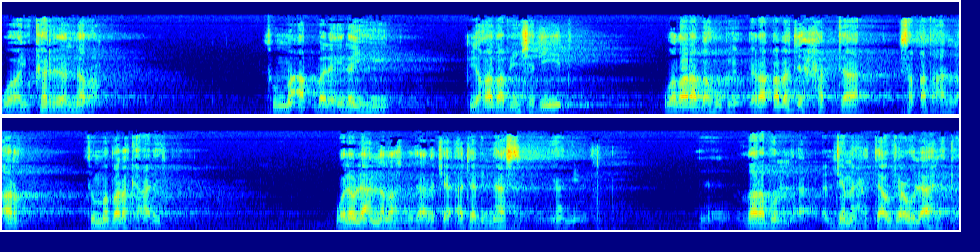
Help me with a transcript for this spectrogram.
ويكرر النظر. ثم أقبل إليه في غضب شديد وضربه برقبته حتى سقط على الأرض ثم برك عليه. ولولا أن الله سبحانه وتعالى جاء أتى بالناس يعني ضربوا الجمل حتى أوجعوه لأهلكه.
